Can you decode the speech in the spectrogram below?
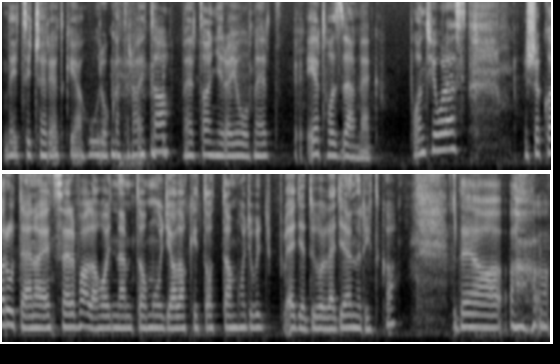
légy cserélt ki a húrokat rajta, mert annyira jó, mert ért hozzá meg pont jó lesz, és akkor utána egyszer valahogy nem tudom, úgy alakítottam, hogy úgy egyedül legyen, ritka. De a, a,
